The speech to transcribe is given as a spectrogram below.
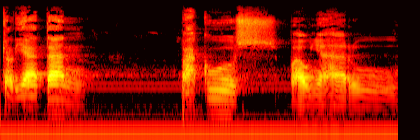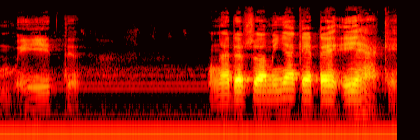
kelihatan bagus, baunya harum, itu. Menghadap suaminya keteh iya ke.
